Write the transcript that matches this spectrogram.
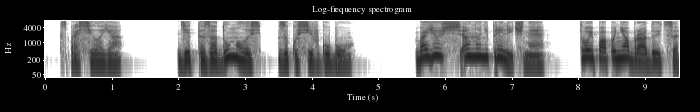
— спросила я. Дитта задумалась, закусив губу. «Боюсь, оно неприличное. Твой папа не обрадуется,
